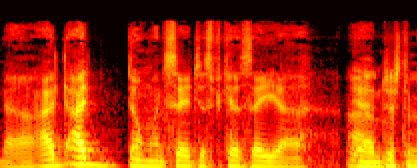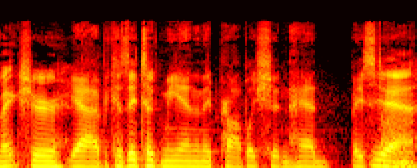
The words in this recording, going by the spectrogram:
No, I, I don't want to say it just because they uh, Yeah, just to make sure. yeah because they took me in and they probably shouldn't had based Yeah. on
